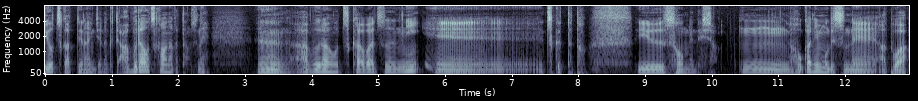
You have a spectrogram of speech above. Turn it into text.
塩使ってないんじゃなくて油を使わなかったんですね。うん、油を使わずに、えー、作ったというそうめんでした。うん、他にもですね、あとは、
